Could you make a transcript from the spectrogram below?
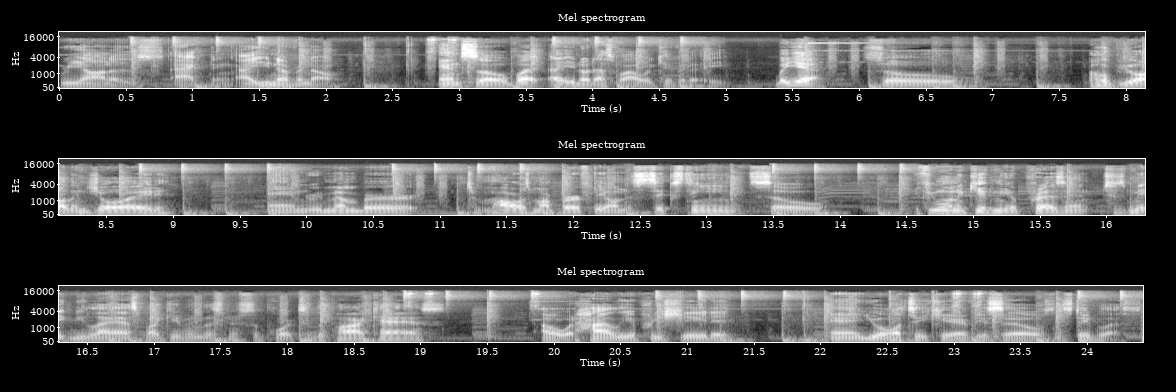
Rihanna's acting. I, you never know. And so, but uh, you know, that's why I would give it an eight. But yeah, so I hope you all enjoyed. And remember, tomorrow's my birthday on the 16th. So If you want to give me a present, just make me last by giving listener support to the podcast. I would highly appreciate it. And you all take care of yourselves and stay blessed.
